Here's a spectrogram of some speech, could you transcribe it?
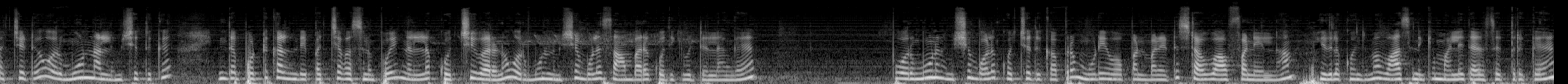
வச்சுட்டு ஒரு மூணு நாலு நிமிஷத்துக்கு இந்த பொட்டுக்கடலுடைய பச்சை வசனம் போய் நல்லா கொச்சி வரணும். ஒரு மூணு நிமிஷம் போல் சாம்பாரை கொதிக்க விட்டுடலாங்க. இப்போ ஒரு மூணு நிமிஷம் போல் கொச்சதுக்கப்புறம் மூடியை ஓப்பன் பண்ணிவிட்டு ஸ்டவ் ஆஃப் பண்ணிடலாம். இதில் கொஞ்சமாக வாசனைக்கு மல்லித்தழை சேர்த்துருக்கேன்.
